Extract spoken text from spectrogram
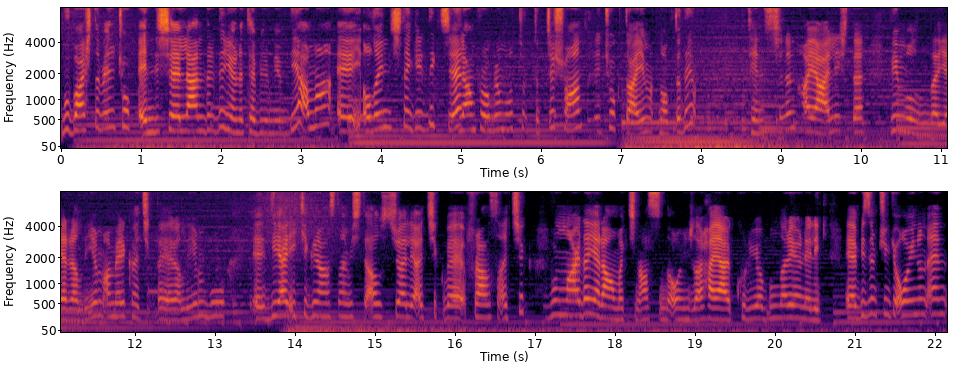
Bu başta beni çok endişelendirdi yönetebilir miyim diye ama e, olayın içine girdikçe, plan programı oturttukça şu an e, çok daha iyi noktadayım. Tenisçinin hayali işte Wimbledon'da yer alayım, Amerika açıkta yer alayım. Bu e, diğer iki Grand Slam işte Avustralya açık ve Fransa açık. Bunlarda yer almak için aslında oyuncular hayal kuruyor. Bunlara yönelik. E, bizim çünkü oyunun en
